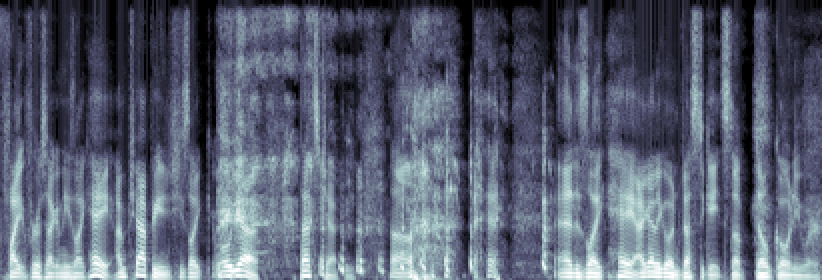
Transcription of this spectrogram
fight for a second. He's like, "Hey, I'm Chappie," and she's like, "Oh yeah, that's Chappie," uh, and is like, "Hey, I gotta go investigate stuff. Don't go anywhere."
